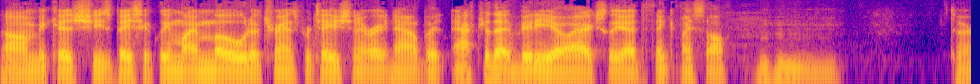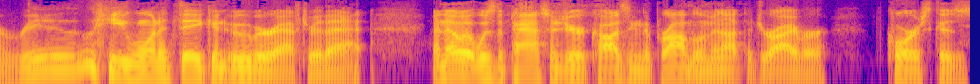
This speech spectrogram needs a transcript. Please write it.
um, because she's basically my mode of transportation right now. But after that video, I actually had to think to myself, hmm, do I really want to take an Uber after that? I know it was the passenger causing the problem and not the driver, of course, because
